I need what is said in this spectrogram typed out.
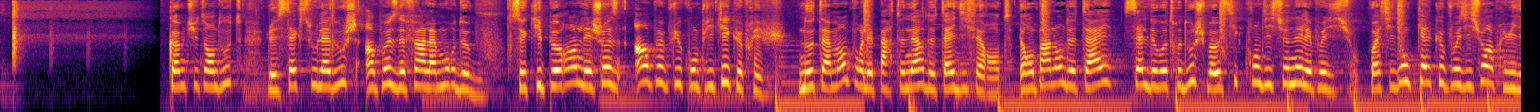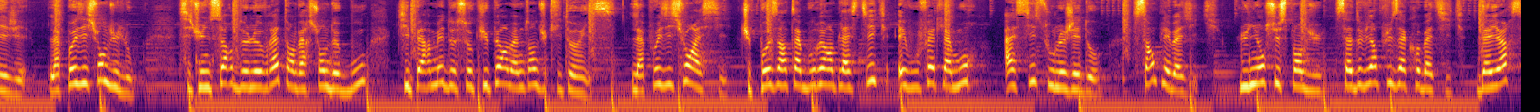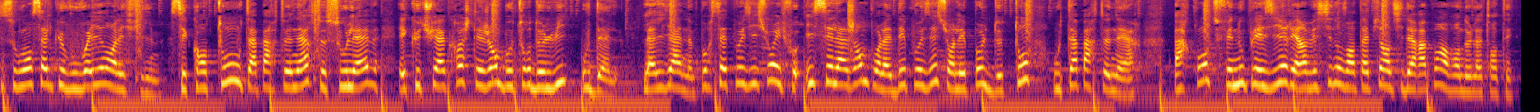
Comme tu t'en doutes, le sexe sous la douche impose de faire l'amour debout, ce qui peut rendre les choses un peu plus compliquées que prévu, notamment pour les partenaires de tailles différentes. Et en parlant de taille, celle de votre douche va aussi conditionner les positions. Voici donc quelques positions à privilégier. La position du loup. C'est une sorte de levrette en version debout qui permet de s'occuper en même temps du clitoris. La position assis. Tu poses un tabouret en plastique et vous faites l'amour assis sous le jet d'eau. Simple et basique. L'union suspendue, ça devient plus acrobatique. D'ailleurs, c'est souvent celle que vous voyez dans les films. C'est quand ton ou ta partenaire te soulève et que tu accroches tes jambes autour de lui ou d'elle. La liane, pour cette position, il faut hisser la jambe pour la déposer sur l'épaule de ton ou ta partenaire. Par contre, fais-nous plaisir et investis dans un tapis antidérapant avant de la tenter.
